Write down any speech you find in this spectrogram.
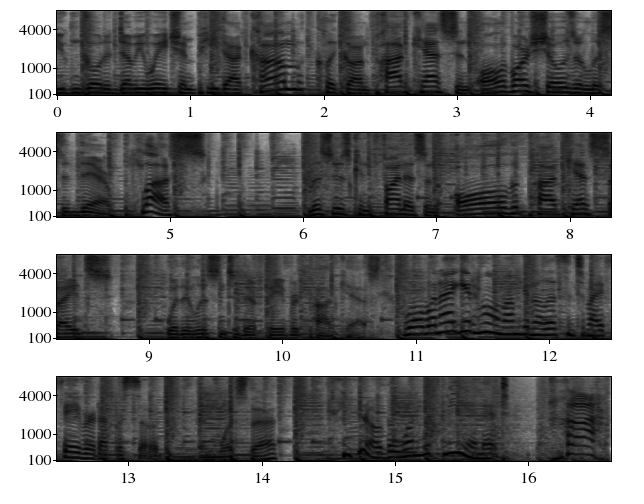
You can go to WHMP.com, click on podcasts, and all of our shows are listed there. Plus, listeners can find us on all the podcast sites where they listen to their favorite podcast. Well, when I get home, I'm going to listen to my favorite episode. And what's that? You know, the one with me in it. Ha!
